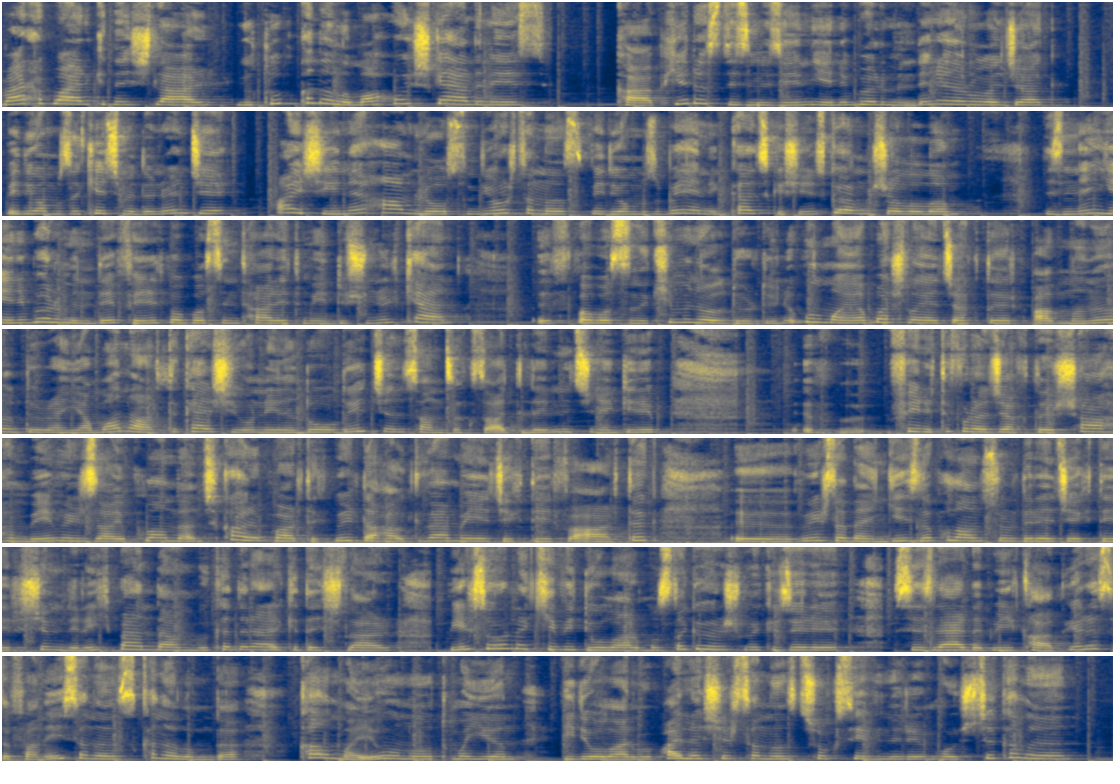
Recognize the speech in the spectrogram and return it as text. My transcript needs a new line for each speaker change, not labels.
Merhaba arkadaşlar, YouTube kanalıma hoş geldiniz. Kalp Yarası dizimizin yeni bölümünde neler olacak? Videomuza geçmeden önce Ayşe yine hamile olsun diyorsanız videomuzu beğenin kaç kişiyiz görmüş olalım. Dizinin yeni bölümünde Ferit babası intihar etmeyi düşünürken e, babasını kimin öldürdüğünü bulmaya başlayacaktır. Adnan'ı öldüren Yaman artık her şey onun elinde olduğu için sancakzadelerin içine girip Ferit'i vuracaktır. Şahin Bey Mirza'yı plandan çıkarıp artık bir daha güvenmeyecektir ve artık e, Mirza'dan gizli plan sürdürecektir. Şimdilik benden bu kadar arkadaşlar. Bir sonraki videolarımızda görüşmek üzere. Sizler de bir kalp yarası fanıysanız kanalımda kalmayı unutmayın. Videolarımı paylaşırsanız çok sevinirim. Hoşçakalın.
